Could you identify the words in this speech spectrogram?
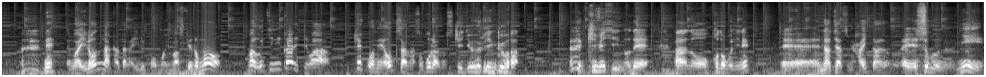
ね。まあいろんな方がいると思いますけども、まあうちに関しては結構ね、奥さんがそこらのスケジューリングは 厳しいので、あの、子供にね、えー夏休み入った、えーすぐに、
